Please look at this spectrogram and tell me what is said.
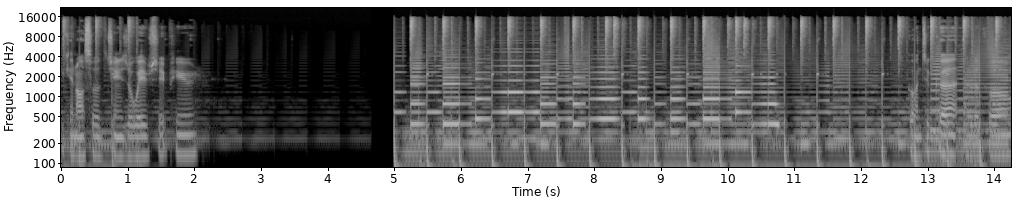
You can also change the wave shape here. Go LFO.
